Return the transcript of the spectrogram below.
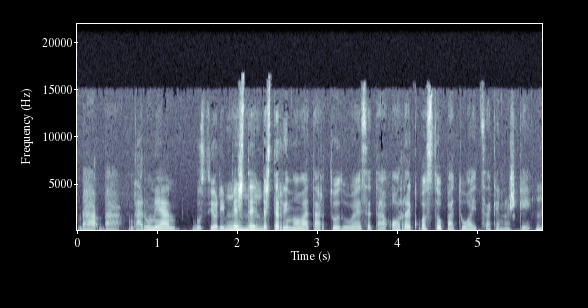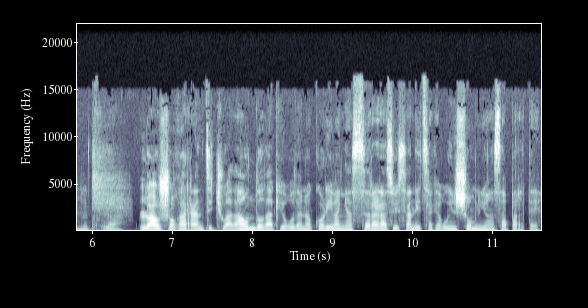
ba, ba garunean guzti hori beste Mhm. beste ritmo bat hartu du, ez? Eta horrek oztopatu gaitzake noski. Mhm. Loa. Loa oso garrantzitsua da, ondo dakigu denok hori, baina zer arazo izan ditzakegu insomnioaz aparte?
